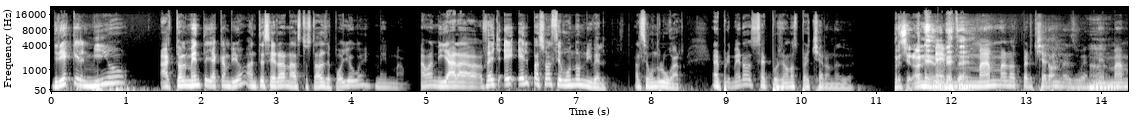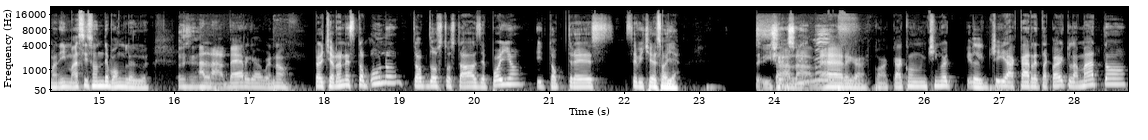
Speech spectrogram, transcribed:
Diría que el mío actualmente ya cambió. Antes eran las tostadas de pollo, güey. Me mamaban. Y ya la fecha... Él, él pasó al segundo nivel. Al segundo lugar. El primero se pusieron los percherones, güey. Presiones, Me neta. maman los percherones, güey. Me Ah. maman. Y más si son de bongles, güey. Ajá. A la verga, güey. No. Percherones top 1, top 2 tostadas de pollo y top 3 ceviche de soya. Ceviche, A sí, la ma. verga. Con acá con un chingo de. El, acá retacado de clamato,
